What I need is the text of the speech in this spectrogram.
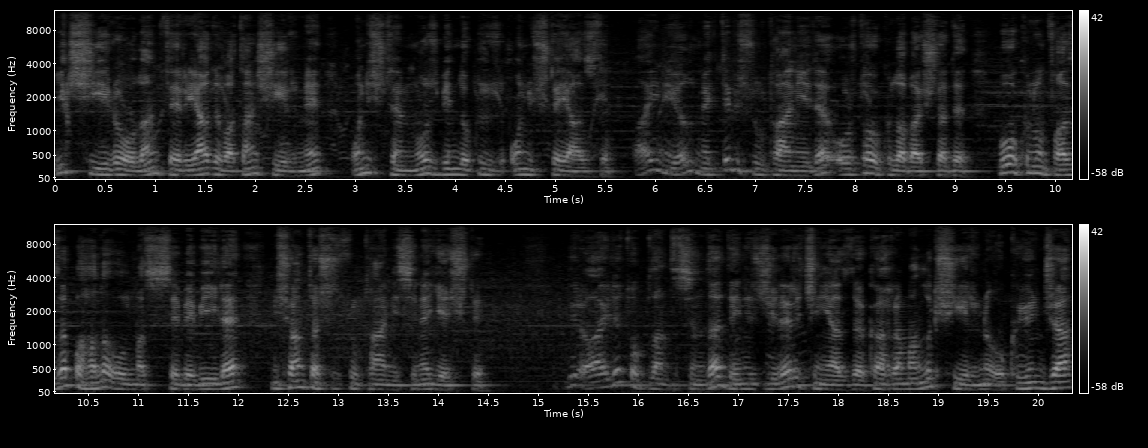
İlk şiiri olan Feryad-ı Vatan şiirini 13 Temmuz 1913'te yazdı. Aynı yıl Mektebi Sultani'de ortaokula başladı. Bu okulun fazla pahalı olması sebebiyle Nişantaşı Sultanisi'ne geçti. Bir aile toplantısında denizciler için yazdığı kahramanlık şiirini okuyunca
